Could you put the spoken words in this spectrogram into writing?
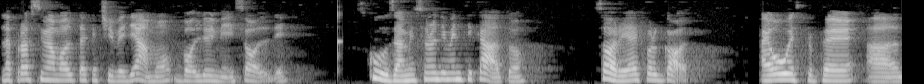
La prossima volta che ci vediamo, voglio i miei soldi. Scusa, mi sono dimenticato. Sorry, I forgot. I always prepare a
